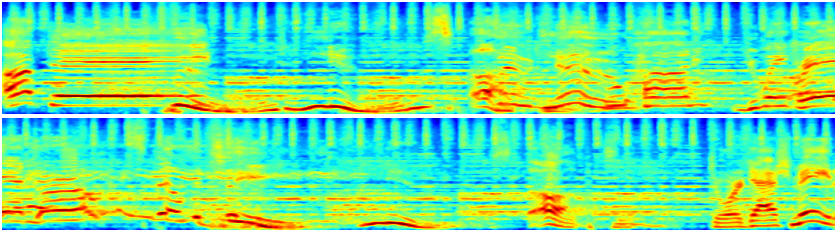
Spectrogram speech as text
update. Food news. Food news, honey. You ain't ready, girl. Spill the tea. News update. DoorDash made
